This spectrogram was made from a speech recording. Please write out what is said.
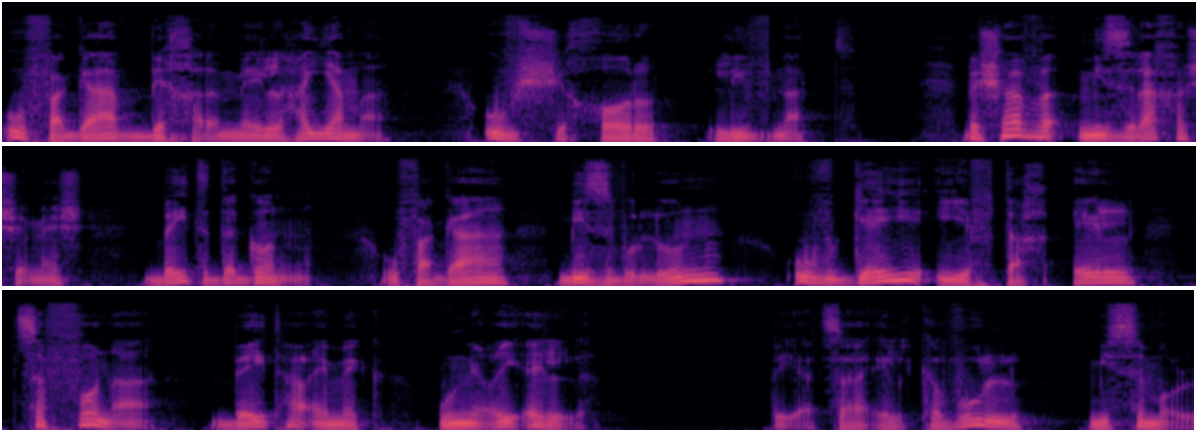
ופגע בכרמל הימה, ובשחור לבנת. ושב מזרח השמש בית דגון, ופגע בזבולון, ובגי יפתח אל צפונה בית העמק ונעיאל. ויצא אל כבול משמאל.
